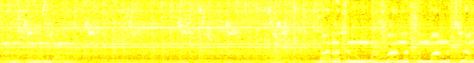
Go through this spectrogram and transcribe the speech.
banat ng banat banat ng banat ng banat lang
